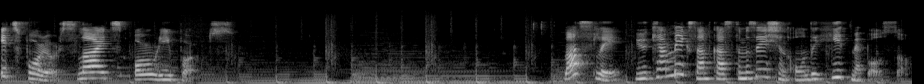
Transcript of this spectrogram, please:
It's for your slides or reports. Lastly, you can make some customization on the heat map also.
